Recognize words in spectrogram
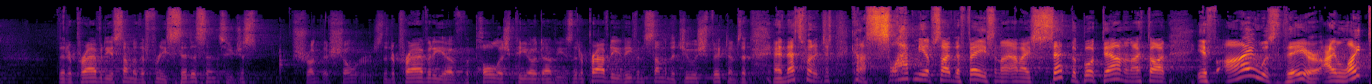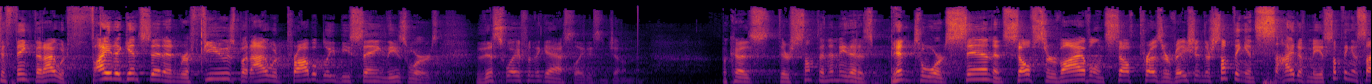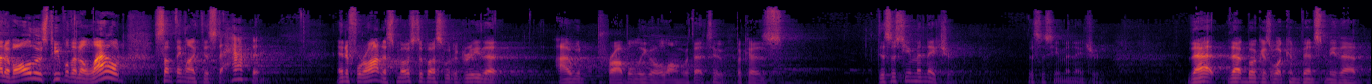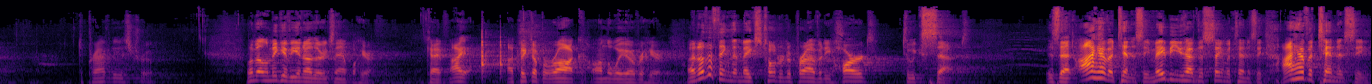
the depravity of some of the free citizens who just shrugged their shoulders, the depravity of the Polish POWs, the depravity of even some of the Jewish victims. And, and that's when it just kind of slapped me upside the face. And I, and I set the book down and I thought, if I was there, I like to think that I would fight against it and refuse, but I would probably be saying these words this way for the gas, ladies and gentlemen. Because there's something in me that is bent towards sin and self survival and self preservation. There's something inside of me, it's something inside of all those people that allowed something like this to happen. And if we're honest, most of us would agree that I would probably go along with that too, because this is human nature. This is human nature. That, that book is what convinced me that depravity is true. Let me, let me give you another example here. Okay, I, I picked up a rock on the way over here. Another thing that makes total depravity hard to accept is that I have a tendency, maybe you have the same tendency, I have a tendency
